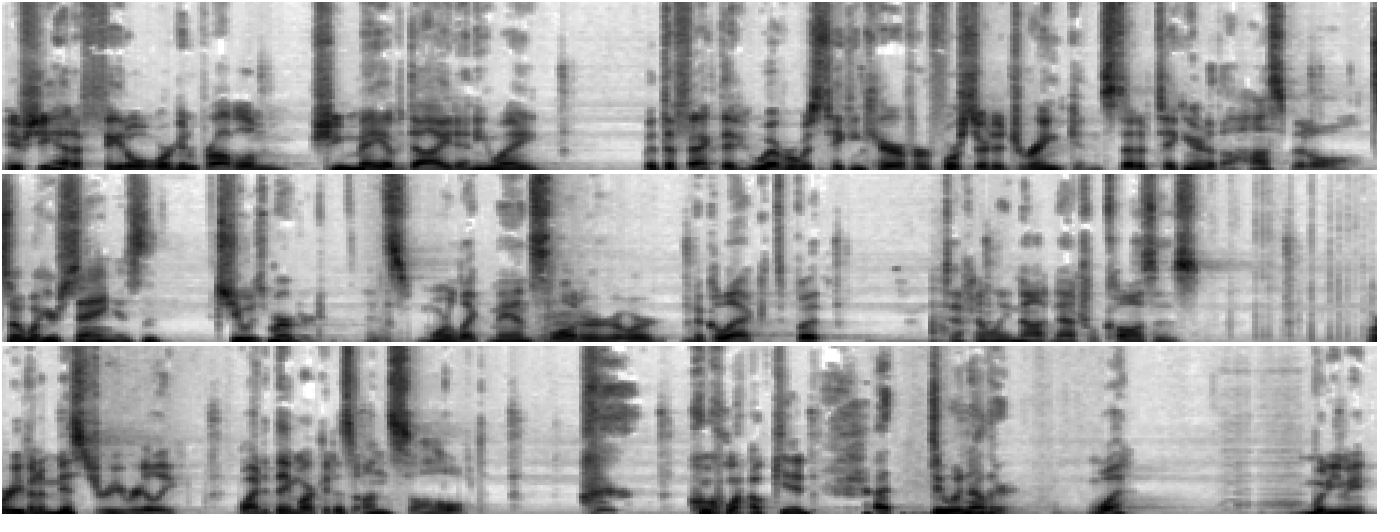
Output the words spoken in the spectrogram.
If she had a fatal organ problem, she may have died anyway, but the fact that whoever was taking care of her forced her to drink instead of taking her to the hospital. So, what you're saying is that she was murdered? It's more like manslaughter or neglect, but definitely not natural causes. Or even a mystery, really. Why did they mark it as unsolved? wow, kid. Uh, do another. What? What do you mean?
